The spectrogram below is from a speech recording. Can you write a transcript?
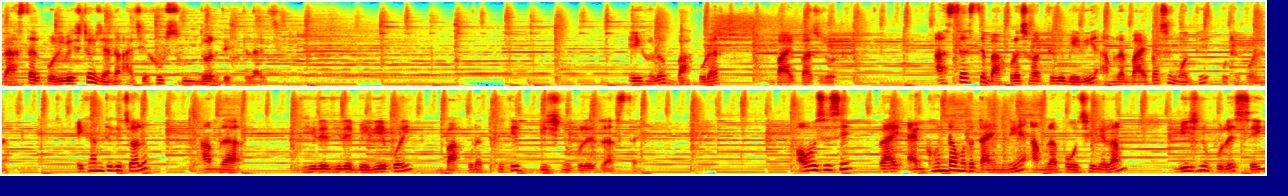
রাস্তার পরিবেশটাও যেন আজকে খুব সুন্দর দেখতে লাগছে। এই হলো বাঁকুড়ার বাইপাস রোড। আস্তে আস্তে বাঁকুড়া শহর থেকে বেরিয়ে আমরা বাইপাসের মধ্যে উঠে পড়লাম। এখান থেকে চলো, আমরা ধীরে ধীরে বেরিয়ে পড়ি বাঁকুড়ার থেকে বিষ্ণুপুরের রাস্তায়। অবশেষে প্রায় এক ঘণ্টা মতো টাইম নিয়ে আমরা পৌঁছে গেলাম বিষ্ণুপুরের সেই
